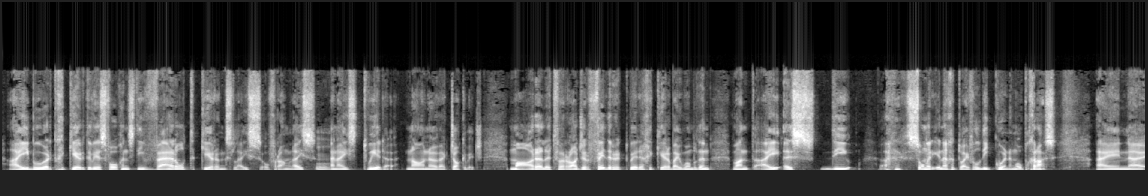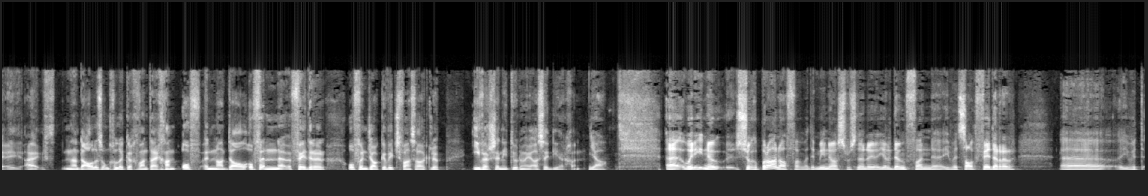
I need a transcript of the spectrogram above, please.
Hy behoort gekeer te wees volgens die wêreldkeringslys of ranglys mm. en hy's tweede na Novak Djokovic. Maar hulle het vir Roger Federer tweede gekeer by Wimbledon want hy is die sonder enige twyfel die koning op gras. En uh, Nadal is ongelukkig want hy gaan of in Nadal of in uh, Federer of in Djokovic vashardloop iewers in die toernooi as hy deurgaan. Ja. Uh hoorie nou so gepraat daarvan want ek meen ons was nou 'n hele ding van uh, jy weet sal Federer jy weet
